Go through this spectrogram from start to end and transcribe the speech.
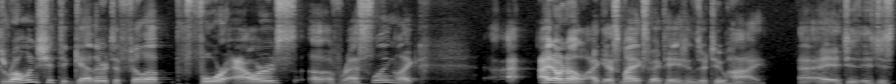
throwing shit together to fill up four hours of wrestling. Like I, I don't know. I guess my expectations are too high. I, it just, it just.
